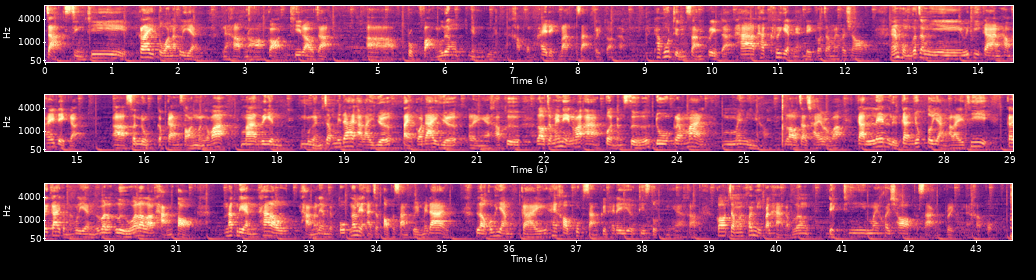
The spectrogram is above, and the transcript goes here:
จากสิ่งที่ใกล้ตัวนักเรียนนะครับเนาะก่อนที่เราจะาปลูกฝังเรื่องอย่างอื่นนะครับผมให้เด็กรักภาษาอังกฤษก่อนครับถ้าพูดถึงภาษาอังกฤษอะถ้าถ้าเครียดเนี่ยเด็กก็จะไม่ค่อยชอบดังนั้นผมก็จะมีวิธีการทำให้เด็กอะ สนุกกับการสอนเหมือนกับว่า มาเรียนเหมือนจะไม่ได้อะไรเยอะ แต่ก็ได้เยอะอะไรเงี้ยครับคือเราจะไม่เน้นว่าอ่าเปิดหนังสือดูกราฟมาไม่มีครับเราจะใช้แบบว่าการเล่นหรือการยกตัวอย่างอะไรที่ใกล้ๆกับนักเรียนหรือว่าหรือว่าเราถามตอบนักเรียนถ้าเราถามนักเรียนไปปุ๊บนักเรียนอาจจะตอบภาษาอังกฤษไม่ได้ เราก็พยายามไกด์ให้เขาพูดภาษาอังกฤษให้ได้เยอะที่สุดอย่างเงี้ยครับก็จะไม่ค่อยมีปัญหากับเรื่องเด็กที่ไม่ค่อยชอบภาษาอังกฤษนะครับผม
